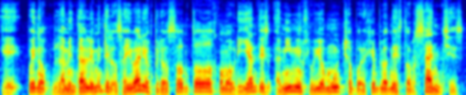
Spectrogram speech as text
Que, bueno, lamentablemente los hay varios, pero son todos como brillantes. A mí me influyó mucho, por ejemplo, Néstor Sánchez.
